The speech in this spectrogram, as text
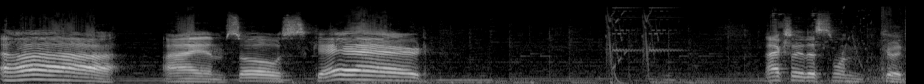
Ah! I am so scared. Actually, this one could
